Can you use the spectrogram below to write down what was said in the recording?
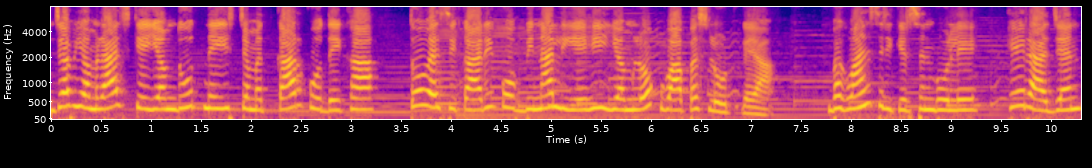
जब यमराज के यमदूत ने इस चमत्कार को देखा तो वह शिकारी को बिना लिए ही यमलोक वापस लौट गया। भगवान श्री कृष्ण बोले, हे राजन,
